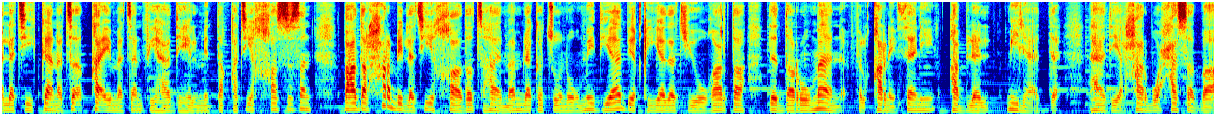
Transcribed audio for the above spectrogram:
التي كانت قائمة في هذه المنطقة خاصة بعد الحرب التي خاضتها مملكة نوميديا بقيادة يوغارتا ضد الرومان في القرن الثاني قبل الميلاد. هذه الحرب حسب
